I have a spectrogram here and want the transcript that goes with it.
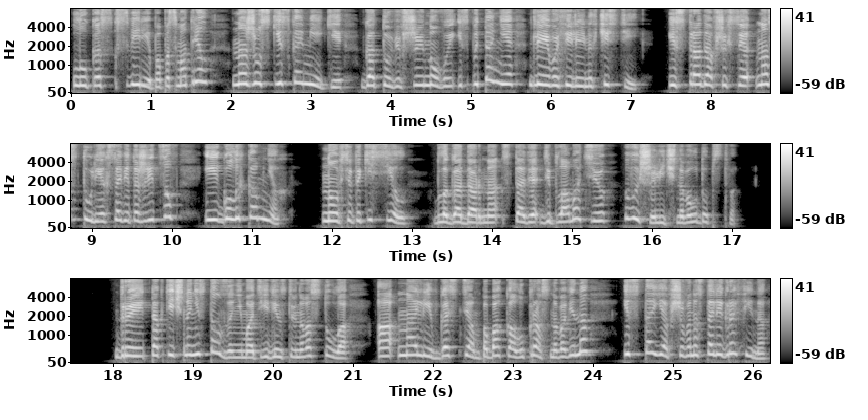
Лукас свирепо посмотрел на жесткие скамейки, готовившие новые испытания для его филейных частей, и страдавшихся на стульях совета жрецов и голых камнях, но все-таки сел, благодарно ставя дипломатию выше личного удобства. Дрей тактично не стал занимать единственного стула, а, налив гостям по бокалу красного вина из стоявшего на столе графина,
